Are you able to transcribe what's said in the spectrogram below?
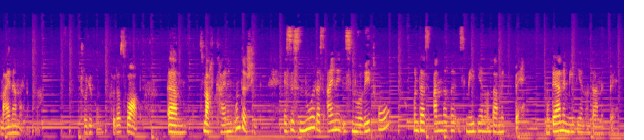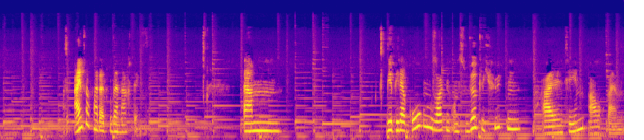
Meiner Meinung nach. Entschuldigung für das Wort. Ähm, es macht keinen Unterschied. Es ist nur, das eine ist nur Retro und das andere ist Medien und damit bäh. Moderne Medien und damit bäh. Also einfach mal darüber nachdenken. Ähm, wir Pädagogen sollten uns wirklich hüten, allen Themen, auch beim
